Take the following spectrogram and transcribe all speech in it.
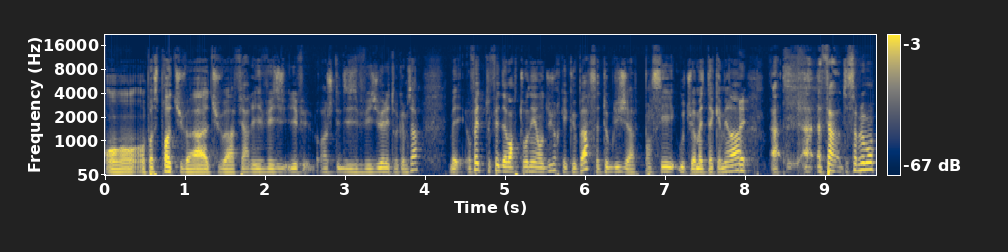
en- en post-prod tu vas tu vas faire les, visu- les- rajouter des visuels et trucs comme ça mais en fait le fait d'avoir tourné en dur quelque part ça t'oblige à penser où tu vas mettre ta caméra à, à- à faire simplement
